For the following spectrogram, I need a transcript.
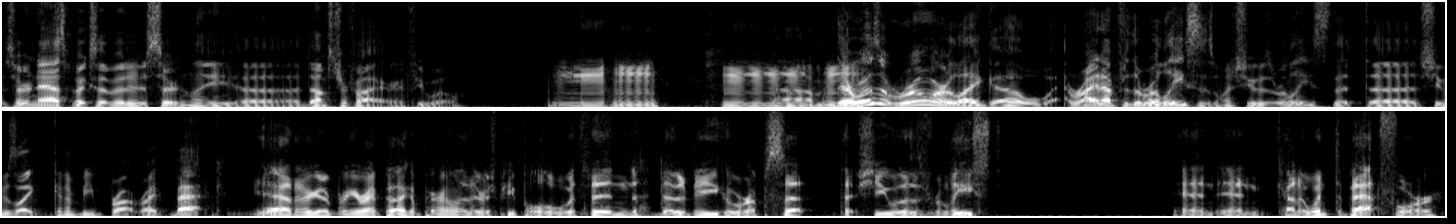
certain aspects of it is certainly uh, a dumpster fire, if you will. Mm-hmm. Um, there was a rumor, like uh, right after the releases, when she was released, that uh, she was like going to be brought right back. Yeah, they're going to bring her right back. Apparently, there was people within WWE who were upset that she was released, and and kind of went to bat for her.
